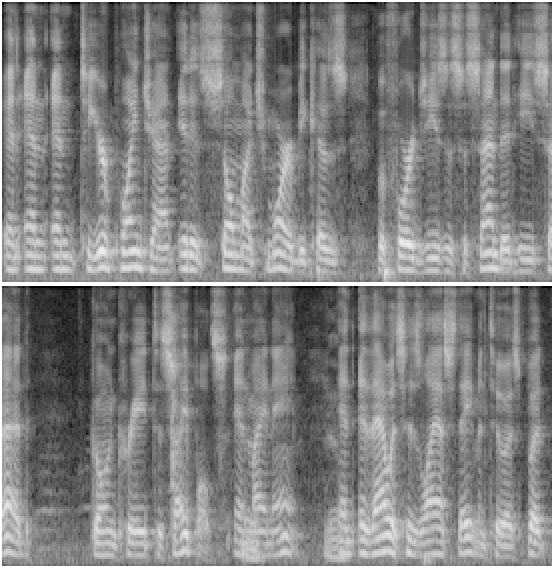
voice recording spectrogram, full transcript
And, and and to your point, John, it is so much more because before Jesus ascended, he said, "Go and create disciples in my name," and, and that was his last statement to us. But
